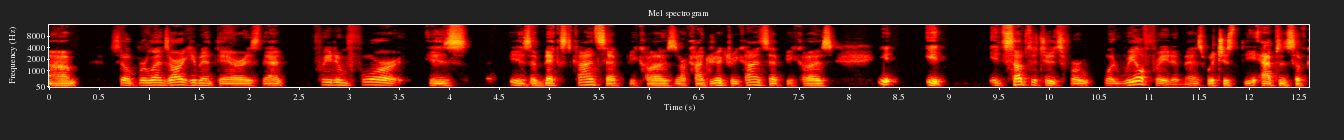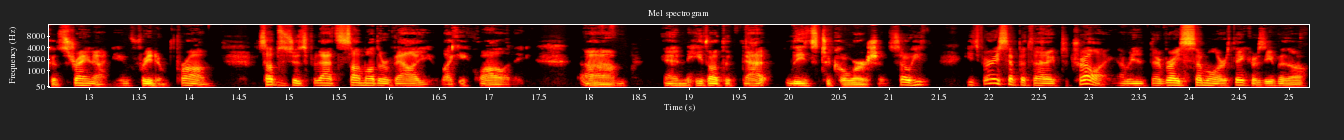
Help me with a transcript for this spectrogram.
Um, so Berlin's argument there is that freedom for is is a mixed concept because or contradictory concept because it it it substitutes for what real freedom is, which is the absence of constraint on you, freedom from, substitutes for that some other value like equality. Um, and he thought that that leads to coercion. So he he's very sympathetic to Trilling. I mean, they're very similar thinkers, even though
